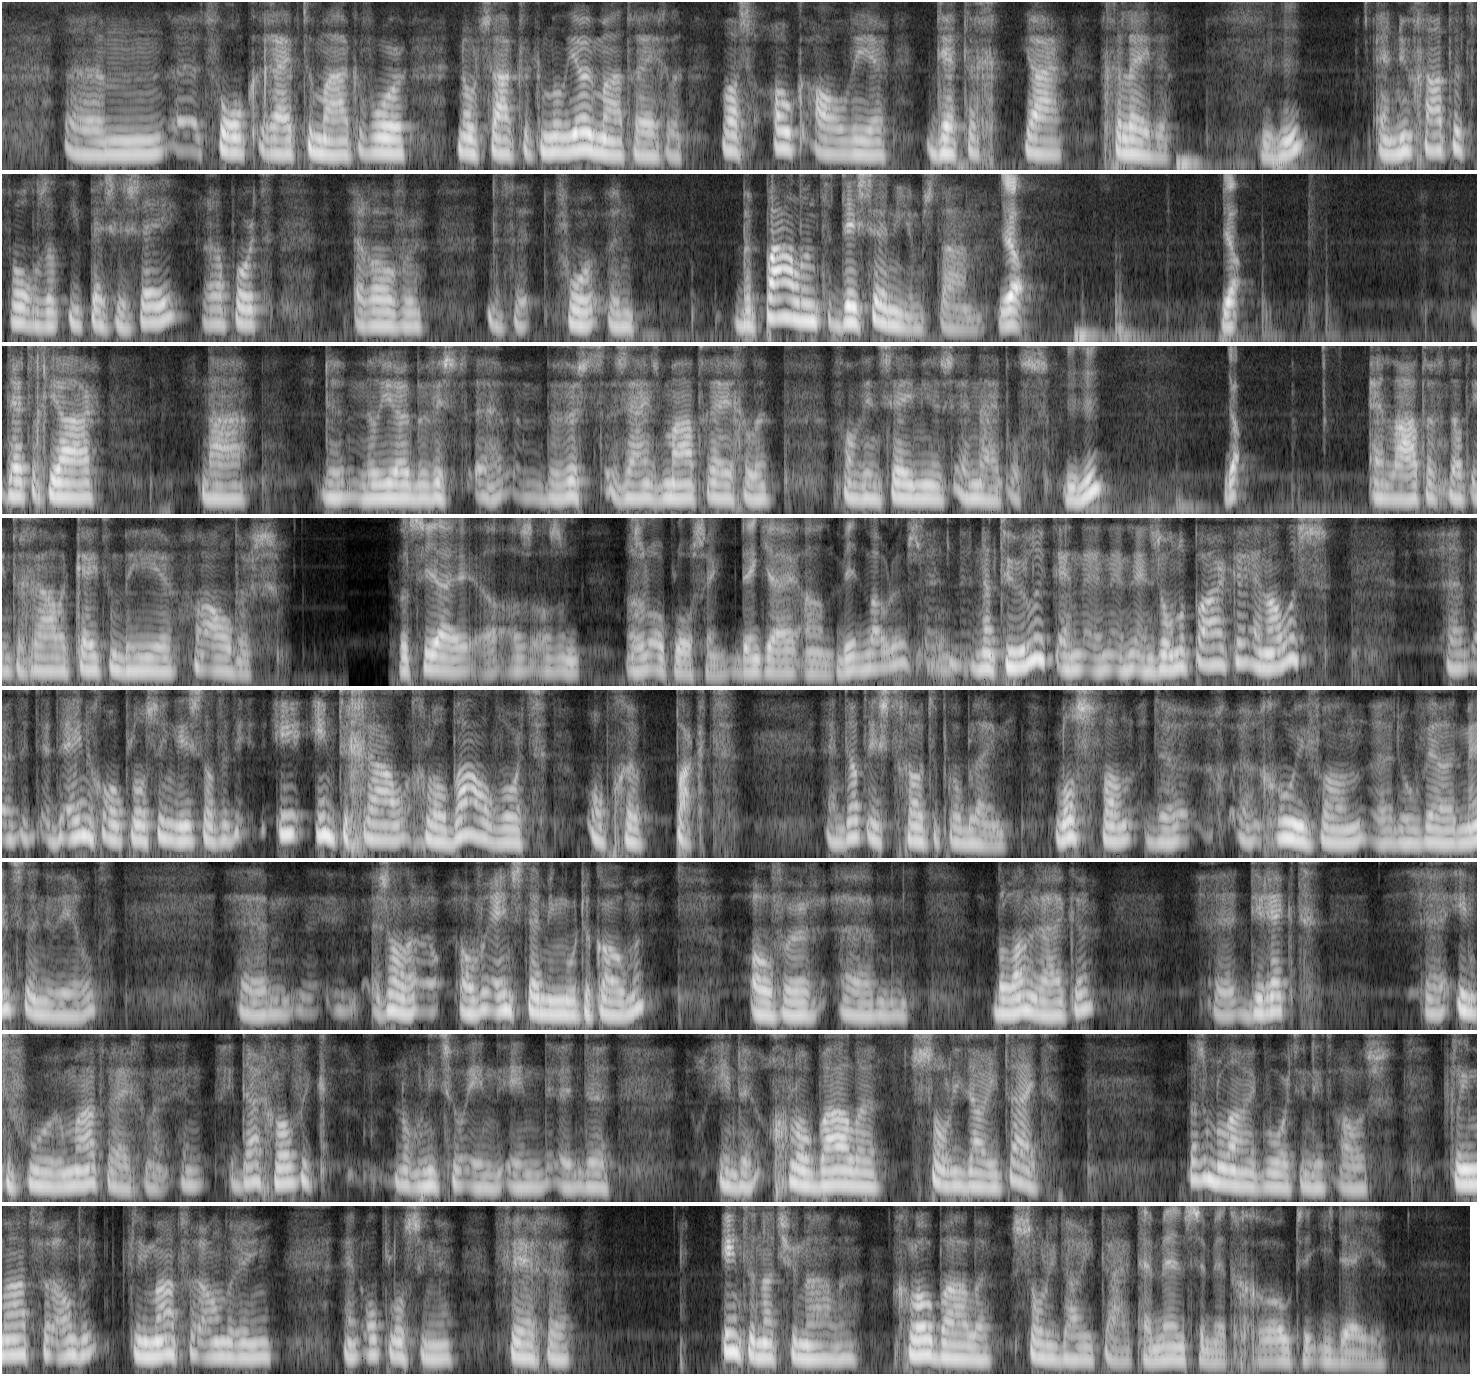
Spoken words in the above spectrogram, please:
ehm, het volk rijp te maken voor noodzakelijke milieumaatregelen. Was ook alweer 30 jaar geleden. Mhm. En nu gaat het volgens dat IPCC-rapport erover dat we voor een bepalend decennium staan. Ja. Ja. 30 jaar na de milieubewustzijnsmaatregelen van Winsemius en Nijpels. Mhm. En later dat integrale ketenbeheer van Alders. Wat zie jij als, als, een, als een oplossing? Denk jij aan windmolens? Natuurlijk, en, en, en, en zonneparken en alles. De enige oplossing is dat het integraal globaal wordt opgepakt. En dat is het grote probleem. Los van de eh, groei van eh, de hoeveelheid mensen in de wereld, ehm, zal er overeenstemming moeten komen over ehm, belangrijke, eh, direct in te voeren maatregelen. En daar geloof ik nog niet zo in, in de, in de globale solidariteit. Dat is een belangrijk woord in dit alles. Klimaatverander, klimaatverandering en oplossingen vergen internationale, globale solidariteit. En mensen met grote ideeën.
